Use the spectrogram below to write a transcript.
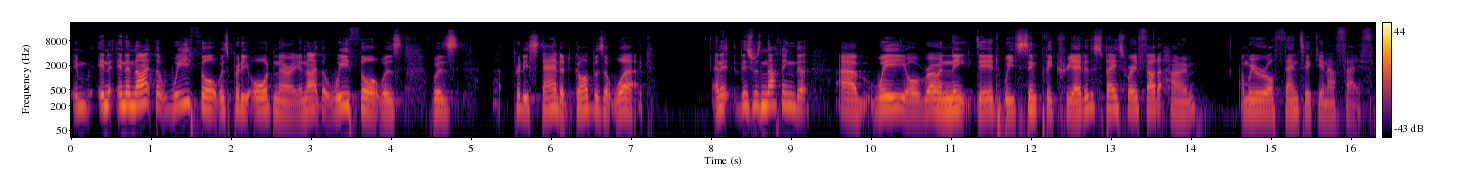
In, in, in a night that we thought was pretty ordinary, a night that we thought was, was pretty standard, God was at work. And it, this was nothing that uh, we or Rowan Neat did. We simply created a space where he felt at home and we were authentic in our faith.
